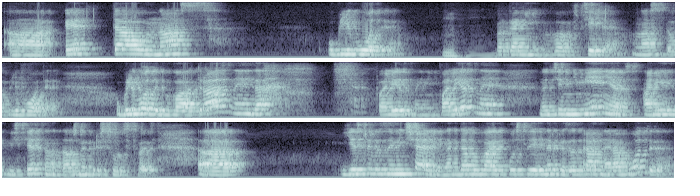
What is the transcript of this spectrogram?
А, это у нас углеводы в, органи... в, в теле. У нас это углеводы. Углеводы бывают разные, да, полезные и не полезные, но тем не менее они, естественно, должны присутствовать. А, если вы замечали, иногда бывает после энергозатратной работы,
